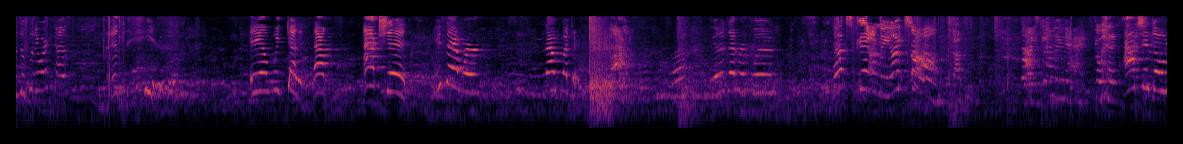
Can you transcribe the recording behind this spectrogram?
Because the pudding work does here. And we got it. Now, action! You say a word. Now it's my turn. Get a different. That scared me. I'm That scared me. Go ahead. Action's.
